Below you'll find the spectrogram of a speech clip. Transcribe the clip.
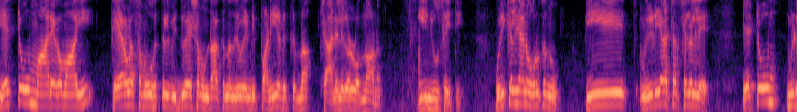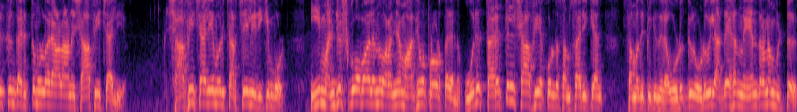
ഏറ്റവും മാരകമായി കേരള സമൂഹത്തിൽ വിദ്വേഷം ഉണ്ടാക്കുന്നതിന് വേണ്ടി പണിയെടുക്കുന്ന ചാനലുകളിലൊന്നാണ് ഈ ന്യൂസ് എയ്റ്റി ഒരിക്കൽ ഞാൻ ഓർക്കുന്നു ഈ മീഡിയ ചർച്ചകളിലെ ഏറ്റവും മിടുക്കും കരുത്തുമുള്ള ഒരാളാണ് ഷാഫി ചാലിയം. ഷാഫി ചാലിയം ഒരു ചർച്ചയിലിരിക്കുമ്പോൾ ഈ മഞ്ജുഷ് ഗോപാൽ എന്ന് പറഞ്ഞ മാധ്യമപ്രവർത്തകൻ ഒരു തരത്തിൽ ഷാഫിയെ കൊണ്ട് സംസാരിക്കാൻ സമ്മതിപ്പിക്കുന്നില്ല. ഒടുവിൽ ഒടുവിൽ അദ്ദേഹം നിയന്ത്രണം വിട്ട്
